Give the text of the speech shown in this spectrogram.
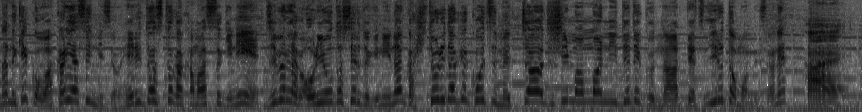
なんで結構わかりやすいんですよ。ヘリ凸とかかますときに、自分らが降りようとしてるときに、なんか一人だけこいつめっちゃ自信満々に出てくんなってやついると思うんですよね。はい。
